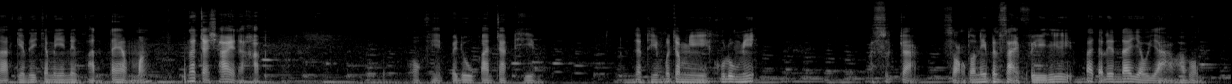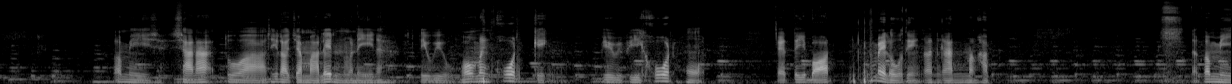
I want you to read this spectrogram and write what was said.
นะ เกมนี้จะมี 1,000 แต้มมั้งน่าจะใช่นะครับ โอเค ไปดูการจัดทีม จัดทีมก็จะมีคุรุมิอสึกะสองตัวนี้เป็นสายฟรีที่น่าจะเล่นได้ยาวๆครับผม ก็มีชนะตัวที่เราจะมาเล่นวันนี้นะรีวิว เพราะมันโคตรเก่ง PVP โคตรโหด แต่ตีบอสไม่รู้สิงกันกันมั้งครับ แล้วก็มี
